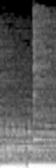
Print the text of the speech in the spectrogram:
Mm-hmm.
